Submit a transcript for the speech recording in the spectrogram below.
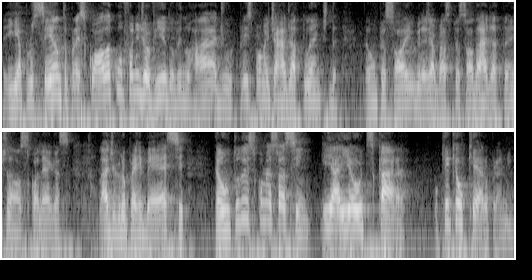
ia pro centro, pra escola com fone de ouvido, ouvindo rádio, principalmente a Rádio Atlântida. Então, pessoal, um grande abraço pessoal da Rádio Atlântida, nossos colegas lá de Grupo RBS. Então, tudo isso começou assim. E aí eu disse, cara, o que que eu quero pra mim?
